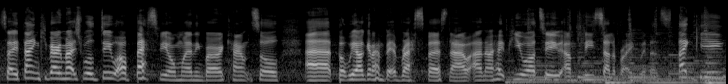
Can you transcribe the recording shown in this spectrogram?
So thank you very much. We'll do our best for you on Worthing Borough Council, uh, but we are going to have a bit of rest first now, and I hope you are too. And please celebrate with us. Thank you.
